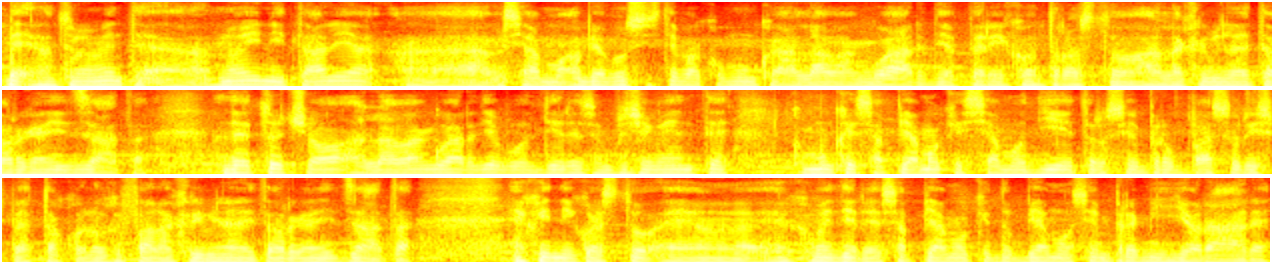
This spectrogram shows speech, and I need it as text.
Beh, naturalmente eh, noi in Italia siamo, abbiamo un sistema comunque all'avanguardia per il contrasto alla criminalità organizzata Detto ciò, all'avanguardia vuol dire semplicemente comunque sappiamo che siamo dietro sempre un passo rispetto a quello che fa la criminalità organizzata e quindi questo è, come dire, sappiamo che dobbiamo sempre migliorare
